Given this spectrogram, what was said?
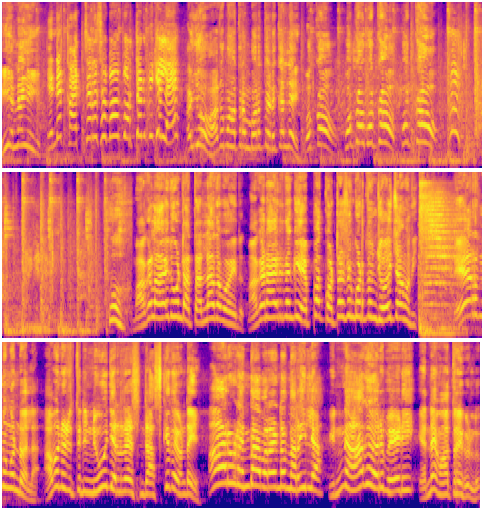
നീ എന്നാ ചെയ്യും എന്റെ കച്ചറ സ്വഭാവം പുറത്തെടുപ്പിക്കല്ലേ? അയ്യോ അത് മാത്രം പുറത്തെടുക്കല്ലേ? പൊക്കോ പൊക്കോ പൊക്കോ പൊക്കോ. ഓ മകളായതുകൊണ്ടാ തല്ലാതെ പോയത്. മകനായിരുന്നെങ്കിൽ എപ്പ കൊട്ടേഷൻ കൊടുത്തെന്ന് ചോദിച്ചാ മതി. വേറൊന്നും കൊണ്ടുമല്ല അവനൊരുത്തിന് ന്യൂ ജനറേഷന്റെ അസ്കിതയുണ്ടേ ആരോട് എന്താ പറയേണ്ടെന്ന് അറിയില്ല. പിന്നെ ആകെ ഒരു പേടി. എന്നെ മാത്രമേ ഉള്ളൂ.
